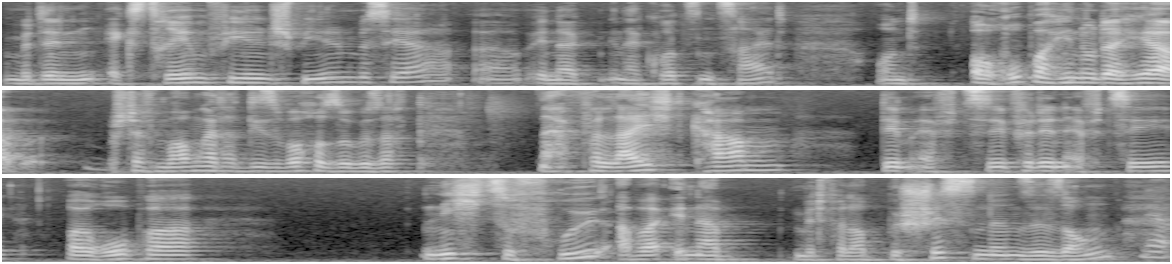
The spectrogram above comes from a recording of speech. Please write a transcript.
mit den extrem vielen Spielen bisher äh, in, der, in der kurzen Zeit. Und Europa hin oder her, Steffen Baumgart hat diese Woche so gesagt, na, vielleicht kam dem FC, für den FC Europa nicht zu früh, aber in einer mit Verlaub beschissenen Saison, ja.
